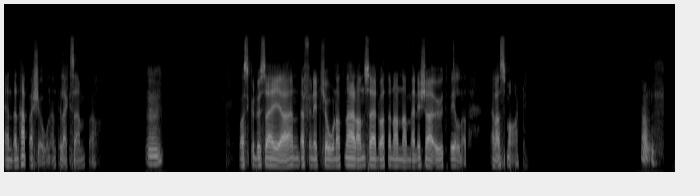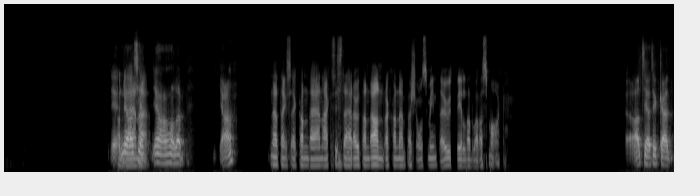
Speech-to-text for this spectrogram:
än den här personen till exempel? Mm. Vad skulle du säga en definition att när anser du att en annan människa är utbildad eller smart? Ja. Nu, alltså, jag, jag håller... Ja. När jag tänker sig, kan det ena existera utan det andra? Kan en person som inte är utbildad vara smart? Alltså jag tycker att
